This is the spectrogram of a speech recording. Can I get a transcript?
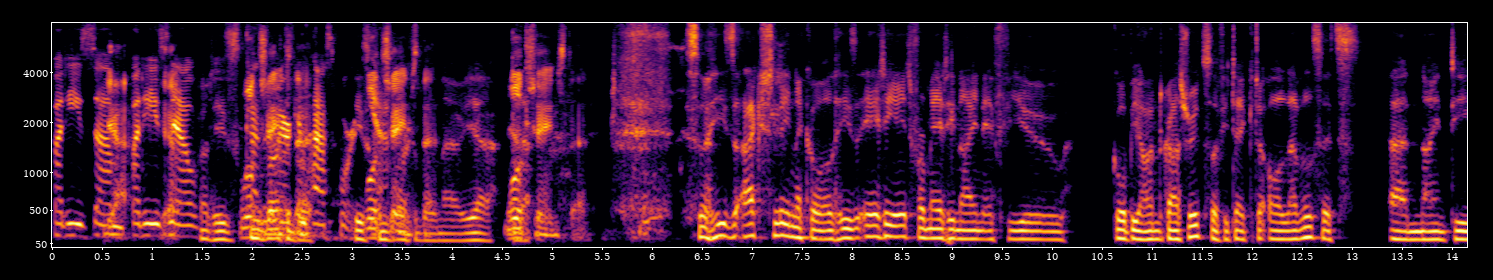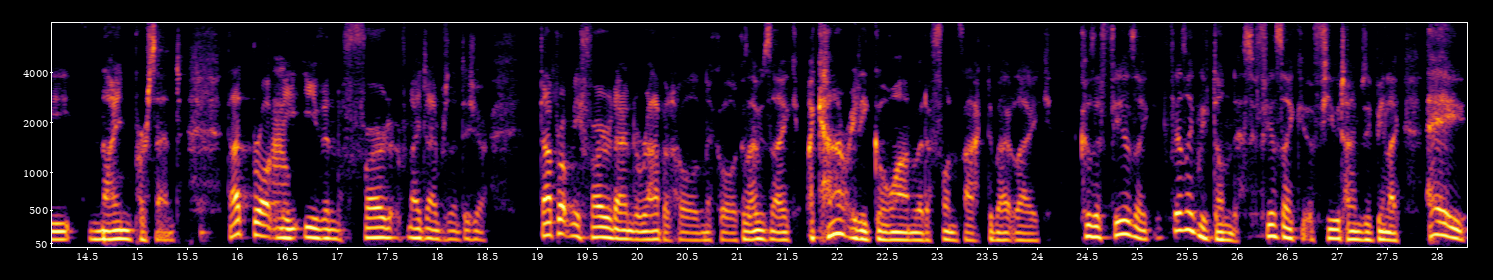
But he's um, yeah, but he's now. But he's we'll American passport. He's we'll change that now. Yeah, we'll change that. So he's actually Nicole. He's 88 from 89. If you go beyond grassroots. So if you take it to all levels, it's 99%. That brought wow. me even further, 99% this year. That brought me further down the rabbit hole, Nicole, because I was like, I can't really go on with a fun fact about like, because it feels like it feels like we've done this. It feels like a few times we've been like, "Hey,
